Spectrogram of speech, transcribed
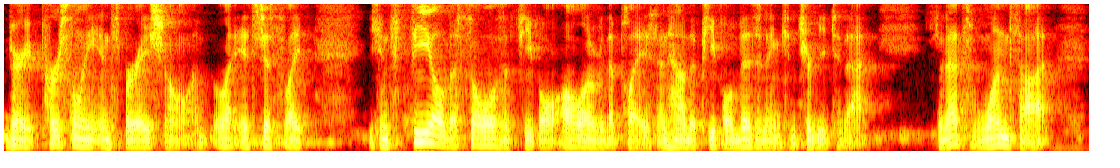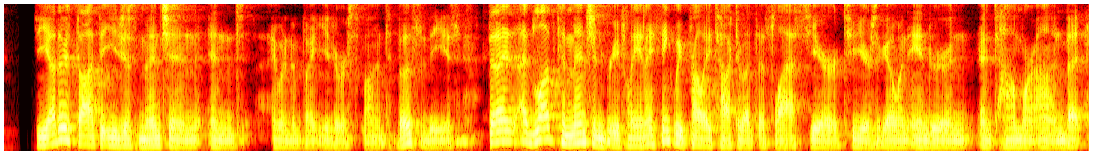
very personally inspirational. It's just like you can feel the souls of people all over the place and how the people visiting contribute to that. So that's one thought. The other thought that you just mentioned, and I would invite you to respond to both of these, that I'd love to mention briefly, and I think we probably talked about this last year or two years ago when Andrew and, and Tom were on, but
